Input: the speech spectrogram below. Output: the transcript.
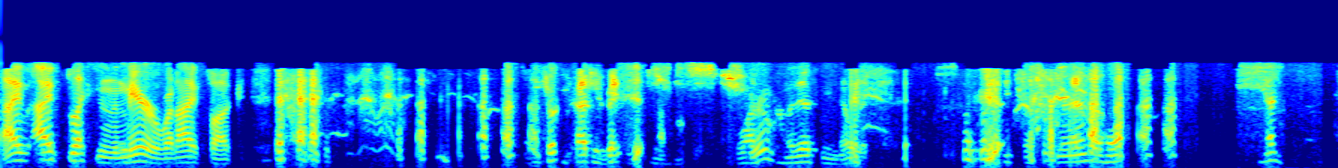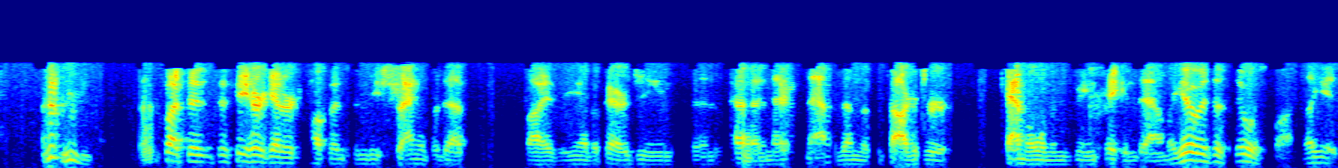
I I flex in the mirror when I fuck. Patrick Bateman. True. This, you know it. but to, to see her get her comeuppance and be strangled to death by the, you know the pair of jeans and that next snap of them the photographer camera woman being taken down like it was just it was fun like it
